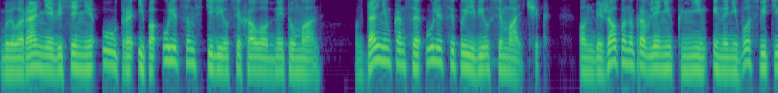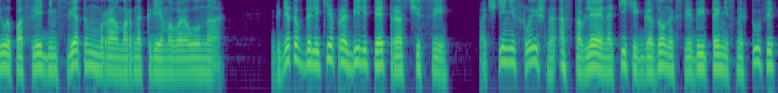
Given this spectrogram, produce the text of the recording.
Было раннее весеннее утро, и по улицам стелился холодный туман. В дальнем конце улицы появился мальчик. Он бежал по направлению к ним, и на него светила последним светом мраморно-кремовая луна. Где-то вдалеке пробили пять раз часы. Почти неслышно, оставляя на тихих газонах следы теннисных туфель,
